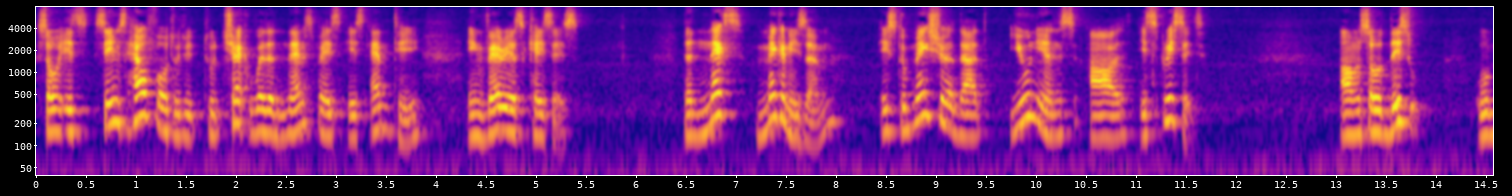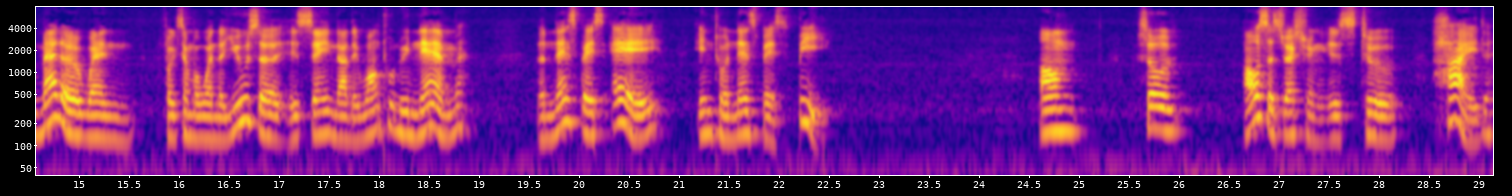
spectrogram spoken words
So it seems helpful to, to check whether the namespace is empty in various cases. The next mechanism is to make sure that unions are explicit. Um, so this would matter when, for example, when the user is saying that they want to rename the namespace A into a namespace B. Um, so our suggestion is to hide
